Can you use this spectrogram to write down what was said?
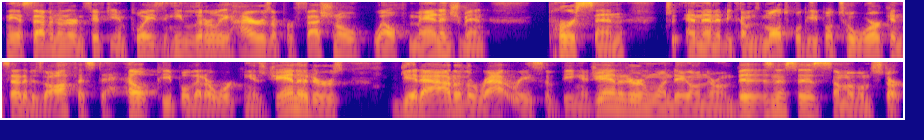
and he has 750 employees and he literally hires a professional wealth management person to, and then it becomes multiple people to work inside of his office to help people that are working as janitors get out of the rat race of being a janitor and one day own their own businesses. Some of them start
